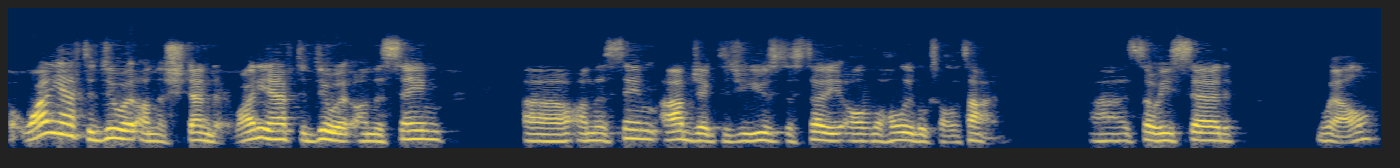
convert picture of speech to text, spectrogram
But why do you have to do it on the stender? Why do you have to do it on the same uh, on the same object that you use to study all the holy books all the time? Uh, so he said, well,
